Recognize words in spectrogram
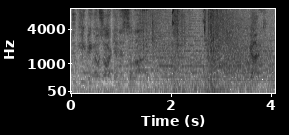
Back to keeping those Arcanists alive. Got it.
